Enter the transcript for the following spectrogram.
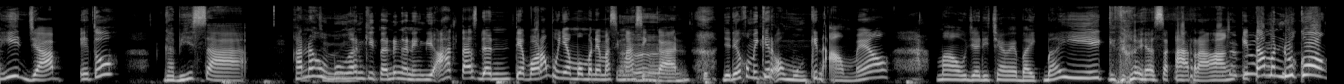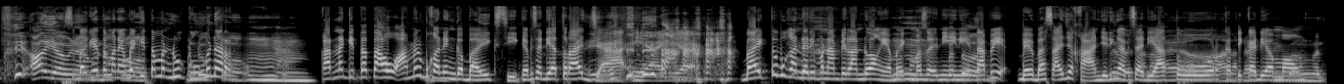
hijab itu nggak bisa karena Betul. hubungan kita dengan yang di atas dan tiap orang punya momennya masing-masing Heeh. kan. Jadi aku mikir oh mungkin Amel mau jadi cewek baik-baik gitu ya sekarang. Kita mendukung. Oh iya benar, sebagai teman yang baik kita mendukung, Mendukung. bener. Mm, mm. karena kita tahu Amel bukan yang gak baik sih. Nggak bisa diatur aja. Iya. Iya baik tuh bukan dari penampilan doang ya baik Hmm, maksudnya ini ini. tapi bebas aja kan. Jadi nggak bisa diatur ketika dia mau banget.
